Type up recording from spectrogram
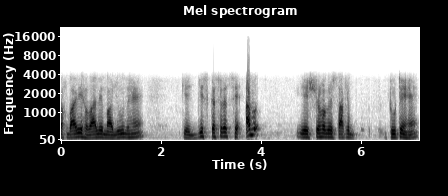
अखबारी हवाले मौजूद हैं। कि जिस कसरत से अब ये शोहब साकिब टूटे हैं,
